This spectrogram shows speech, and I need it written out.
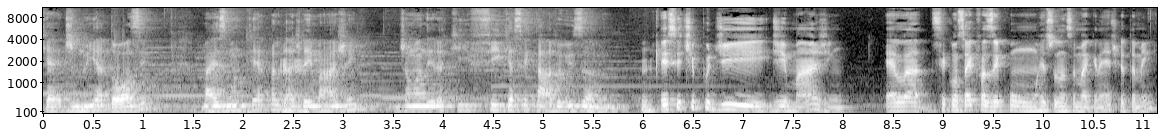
que é diminuir a dose, mas manter a qualidade uhum. da imagem de uma maneira que fique aceitável o exame. Uhum. Esse tipo de, de imagem, ela você consegue fazer com ressonância magnética também?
